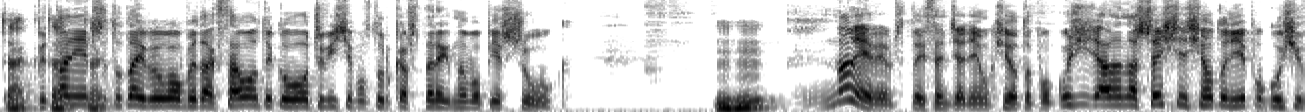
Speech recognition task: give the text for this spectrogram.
Tak, Pytanie, tak, czy tak. tutaj byłoby tak samo, tylko oczywiście powtórka w czterech, no bo pierwszy łuk. Mhm. No nie wiem, czy tutaj sędzia nie mógł się o to pokusić, ale na szczęście się o to nie pokusił.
